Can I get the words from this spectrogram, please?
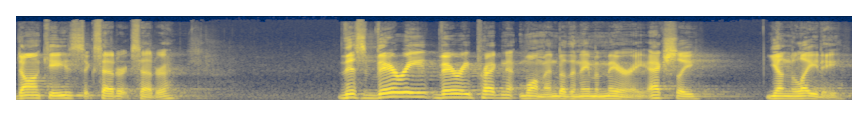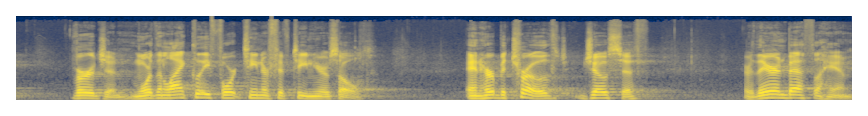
donkeys, etc., etc., this very, very pregnant woman by the name of Mary, actually, young lady, virgin, more than likely 14 or 15 years old, and her betrothed, Joseph, are there in Bethlehem.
